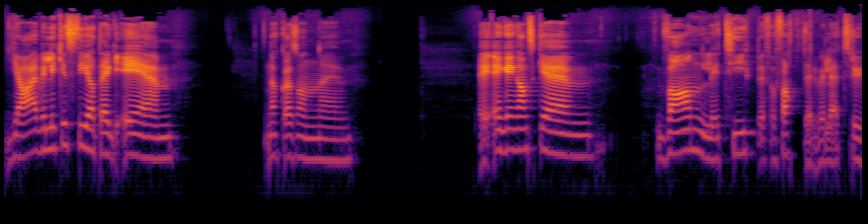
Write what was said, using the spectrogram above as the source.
Ja, jeg vil ikke si at jeg er noe sånn eh, Jeg er en ganske vanlig type forfatter, vil jeg tro.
